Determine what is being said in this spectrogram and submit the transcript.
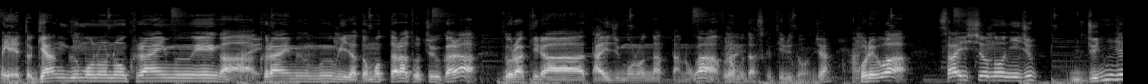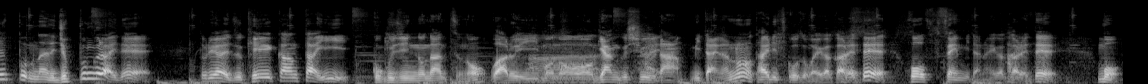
えー、とギャングもののクライム映画、はい。クライムムービーだと思ったら途中からドラキュラ退治ものになったのが「フロムダスク・ティル・ドーン」じゃん、はい。これは最初の20 20分もないね10分ぐらいでとりあえず警官対黒人のなんつうの悪いものギャング集団みたいなのの対立構造が描かれて、報復戦みたいなのが描かれて、はい。はいも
